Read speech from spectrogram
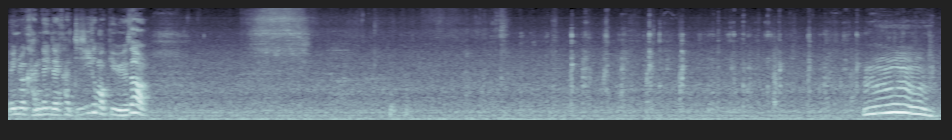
왜냐면 간장장에 같이 찍어 먹기 위해서. 음.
